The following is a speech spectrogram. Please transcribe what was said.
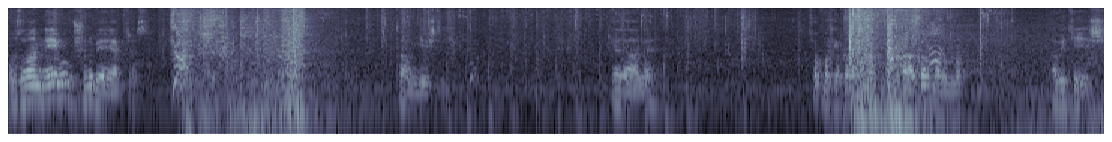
O zaman ne bu? Şunu B yapacağız. Tamam geçtik. Gel abi. Sok bakayım kafana. Ha sokmadın mı? Tabii ki iş.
